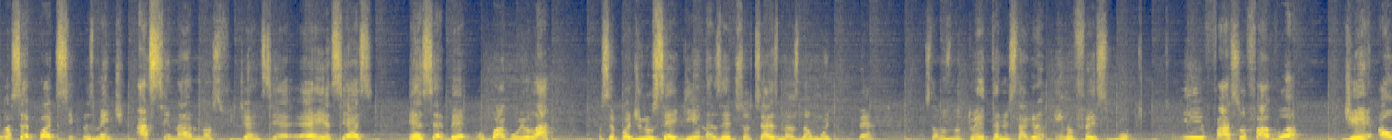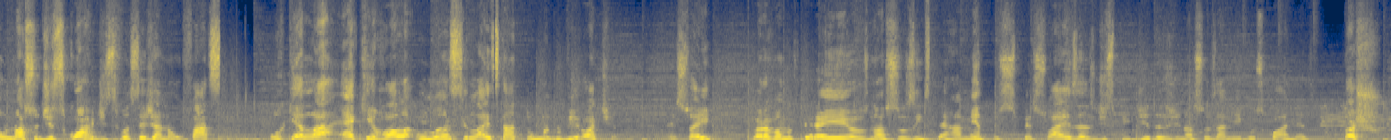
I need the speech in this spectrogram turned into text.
E você pode simplesmente assinar o nosso feed RSS e receber o bagulho lá você pode nos seguir nas redes sociais, mas não muito perto. Estamos no Twitter, no Instagram e no Facebook. E faça o favor de ir ao nosso Discord, se você já não faz, porque lá é que rola o lance, lá está a turma do Virote. É isso aí. Agora vamos ter aí os nossos encerramentos pessoais, as despedidas de nossos amigos corners. Tocho!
